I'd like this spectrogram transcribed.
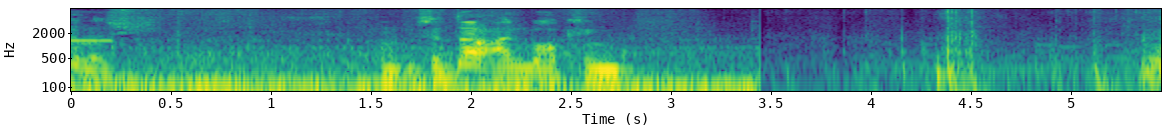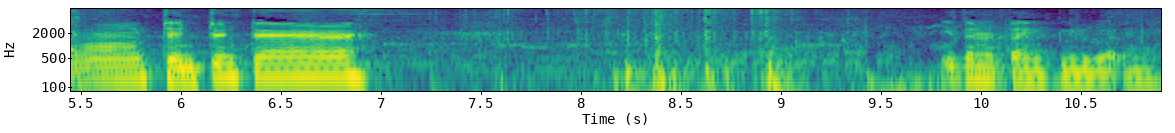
चलो जी हम सीधा अनबॉक्सिंग टेन टेन टेन इतना टाइम क्यों लगा रहे हैं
